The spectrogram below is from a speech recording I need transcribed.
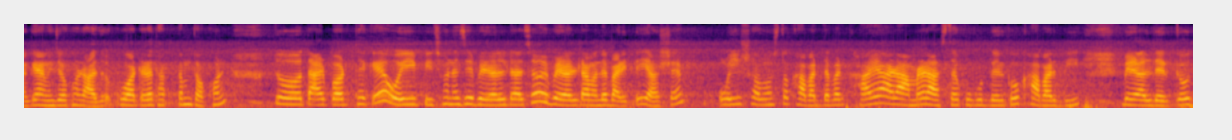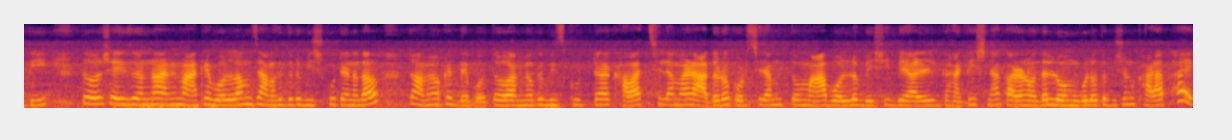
আগে আমি যখন রাজ, কোয়ার্টারে থাকতাম তখন। তো তারপর থেকে ওই পিছনে যে বেড়ালটা আছে, ওই বেড়ালটা আমাদের বাড়িতেই আসে। ওই সমস্ত খাবার দাবার খায় আর আমরা রাস্তার কুকুরদেরকেও খাবার দিই, বেড়ালদেরকেও দিই। তো সেই জন্য আমি মাকে বললাম যে, আমাকে দুটো বিস্কুট এনে দাও। তো আমি ওকে দেবো। তো আমি ওকে বিস্কুটটা খাওয়াচ্ছিলাম আর আদরও করছিলাম। তো মা বলল, বেশি বেড়াল ঘাঁটিস না, কারণ ওদের লোমগুলো তো ভীষণ খারাপ হয়।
